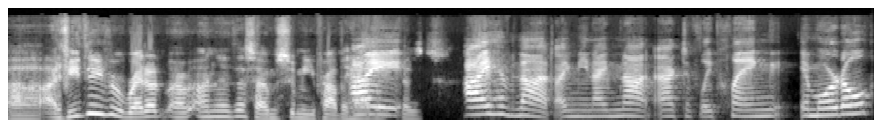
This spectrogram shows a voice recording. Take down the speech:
Uh, have either of you read on, on this? I'm assuming you probably have. I- 'cause- I have not. I mean, I'm not actively playing Immortal.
